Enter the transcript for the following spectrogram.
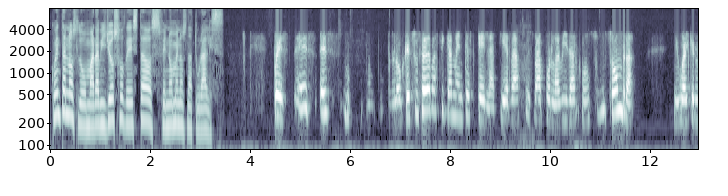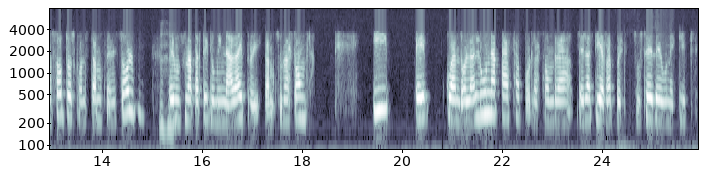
Cuéntanos lo maravilloso de estos fenómenos naturales. Pues es, es lo que sucede básicamente es que la Tierra pues va por la vida con su sombra, igual que nosotros cuando estamos en el Sol, vemos una parte iluminada y proyectamos una sombra. Y eh, cuando la Luna pasa por la sombra de la Tierra, pues sucede un eclipse.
